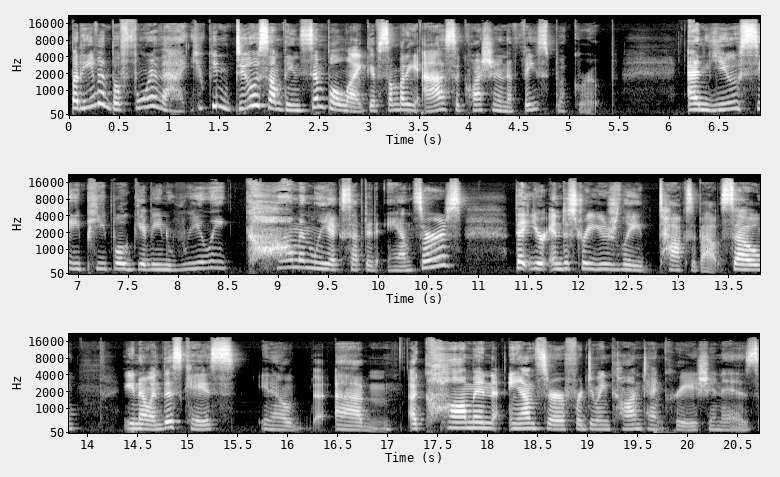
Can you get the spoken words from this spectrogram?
But even before that you can do something simple like if somebody asks a question in a facebook group and you see people giving really commonly accepted answers that your industry usually talks about. So you know, in this case, you know, um, a common answer for doing content creation is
